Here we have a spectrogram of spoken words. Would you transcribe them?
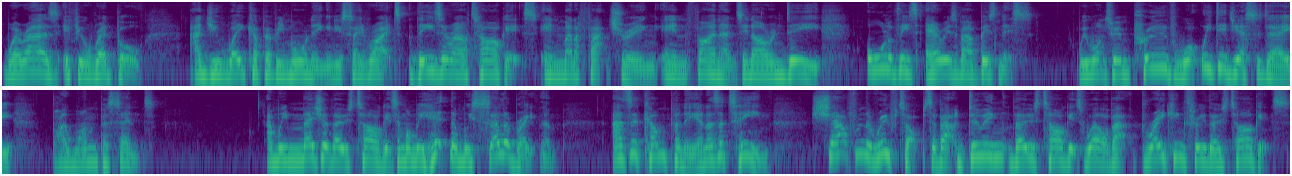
Whereas if you're Red Bull and you wake up every morning and you say right these are our targets in manufacturing in finance in r&d all of these areas of our business we want to improve what we did yesterday by 1% and we measure those targets and when we hit them we celebrate them. As a company and as a team shout from the rooftops about doing those targets well about breaking through those targets.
